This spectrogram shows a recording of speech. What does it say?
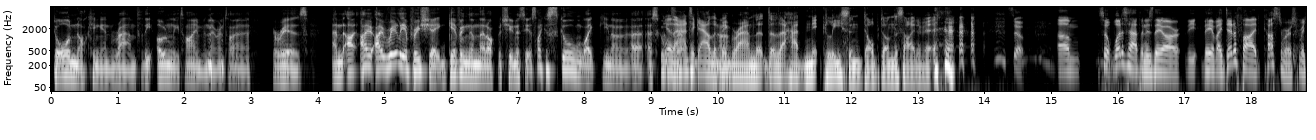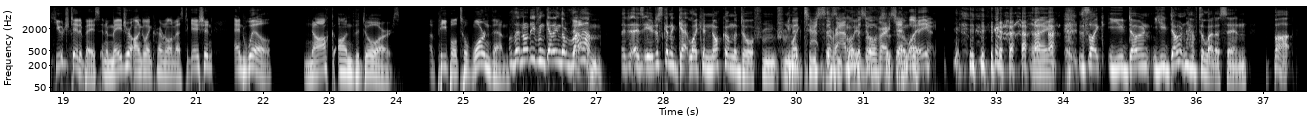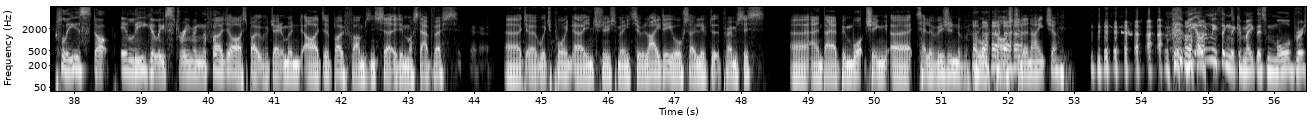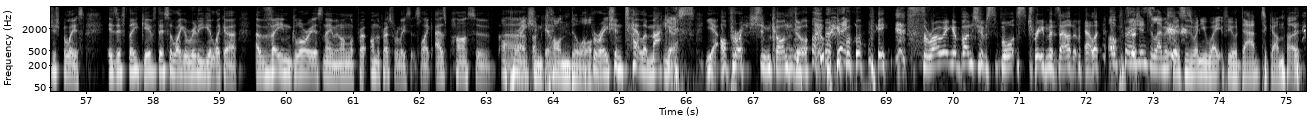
door knocking in RAM for the only time in their entire careers. And I, I, I really appreciate giving them that opportunity. It's like a school, like you know, a, a school. Yeah, they had to get out the No. big ram that, that, that had Nick Leeson dobbed on the side of it. so, um, so what has happened is they are the, they have identified customers from a huge database in a major ongoing criminal investigation and will knock on the doors of people to warn them. Oh, they're not even getting the RAM. They ju- You're just going to get like a knock on the door from from Gonna like two tap the city ram on the police door very officers who like- gently. Like- it's like you don't you don't have to let us in, but please stop illegally streaming the Oh. I spoke with a gentleman. I had both thumbs inserted in my stab vest. Uh, at which point, uh, he introduced me to a lady who also lived at the premises, uh, and they had been watching uh, television of a broadcastular nature. The only thing that could make this more British police is if they give this a, like a really like a, a vainglorious name, and on the pre- on the press release, it's like as part of uh, Operation fucking Condor. Operation Telemachus. Yeah, Operation Condor. we will be throwing a bunch of sports streamers out of helicopters. Operation Telemachus is when you wait for your dad to come home.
